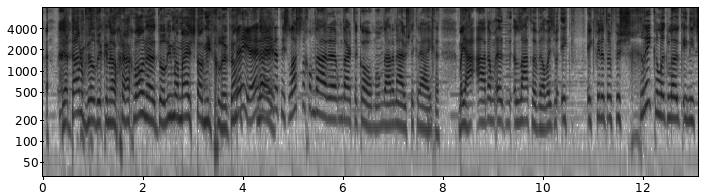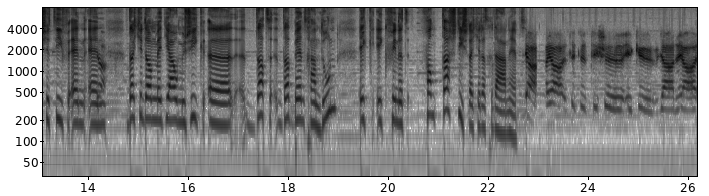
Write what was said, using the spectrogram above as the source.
ja, daarom wilde ik er nou graag wonen, Dolly. Maar mij is het ook niet gelukt, hoor. Nee, hè? Nee, nee dat is lastig om daar, uh, om daar te komen. Om daar een huis te krijgen. Maar ja, Adam, uh, laten we wel. Weet je, ik, ik vind het een verschrikkelijk leuk initiatief. En, en ja. dat je dan met jouw muziek uh, dat, dat bent gaan doen. Ik, ik vind het fantastisch dat je dat gedaan hebt. Ja, ja, het, het is, uh, ik, uh, ja, ja,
